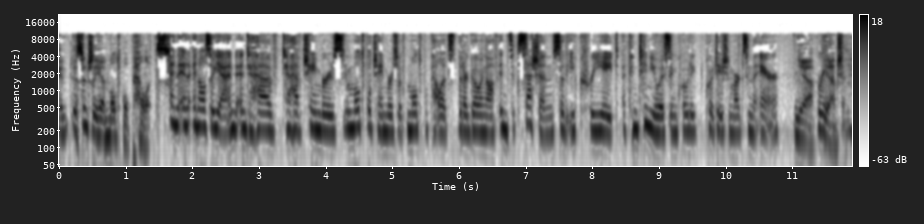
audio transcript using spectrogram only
and essentially have multiple pellets. And, and and also yeah, and, and to have to have chambers, multiple chambers with multiple pellets that are going off in succession, so that you create a continuous in quote, quotation marks in the air. Yeah, reaction. Yeah.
